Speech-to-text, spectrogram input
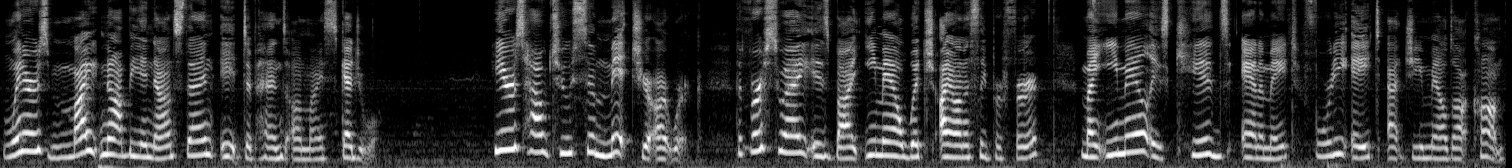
winners might not be announced then, it depends on my schedule. Here's how to submit your artwork. The first way is by email, which I honestly prefer. My email is kidsanimate48 at gmail.com.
